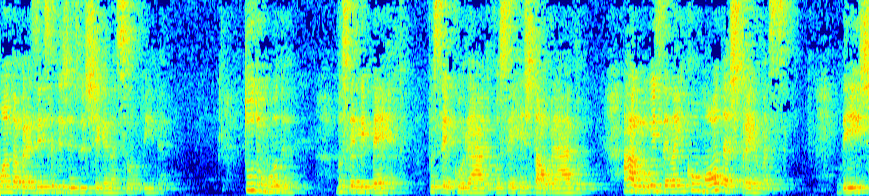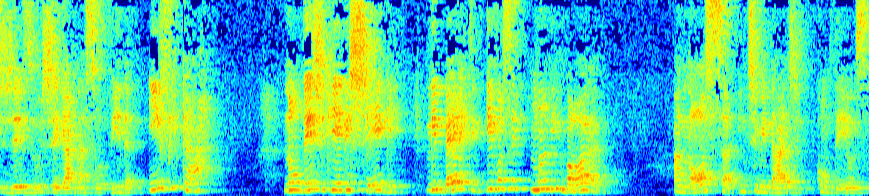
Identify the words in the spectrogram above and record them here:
quando a presença de Jesus chega na sua vida, tudo muda. Você é liberto, você é curado, você é restaurado. A luz, ela incomoda as trevas. Deixe Jesus chegar na sua vida e ficar. Não deixe que ele chegue, liberte e você manda embora. A nossa intimidade com Deus,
